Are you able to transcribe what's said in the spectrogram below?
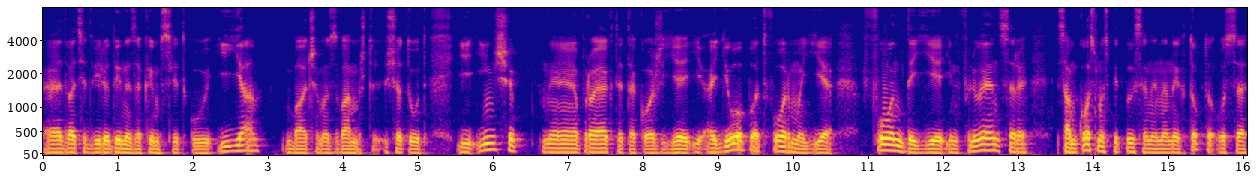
е, 22 людини, за ким слідкую і я. Бачимо з вами, що- тут і інші е, проекти також є, і IDO платформи, є фонди, є інфлюенсери. Сам космос підписаний на них. Тобто, усе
